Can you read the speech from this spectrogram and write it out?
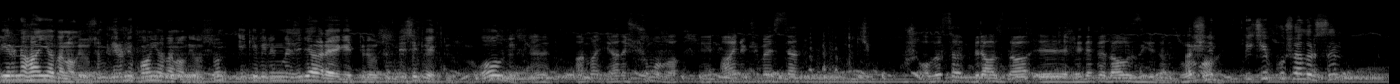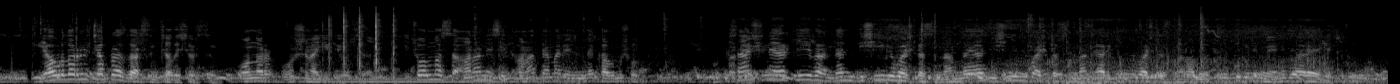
Birini Hanya'dan alıyorsun, birini Konya'dan alıyorsun. iki bilinmezi bir araya getiriyorsun, nesil bekliyorsun. Olmuyor. Evet ama yani şu mu var? E, aynı kümesten iki kuş alırsa biraz daha e, hedefe daha hızlı gider. Doğru Ha mu şimdi abi? bir çift kuş alırsın, yavrularını çaprazlarsın, çalışırsın. Onlar hoşuna gidiyorsa. Hiç olmazsa ana nesil, ana temel elinde kalmış olur. Sen şimdi erkeği benden, dişiyi bir başkasından veya dişiyi bir başkasından, erkeği bir başkasından alıyorsun. İki bilinmeyeni bir araya getiriyorsun.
